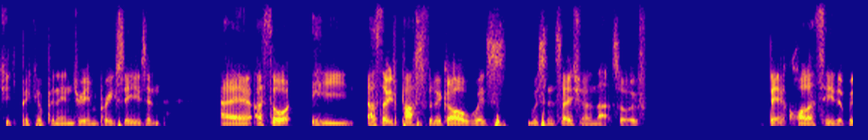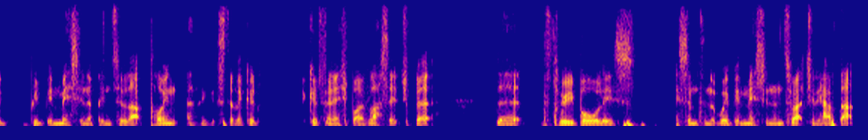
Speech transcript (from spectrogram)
due to pick up an injury in pre-season. Uh, I thought he I thought his pass for the goal was was sensational and that sort of bit of quality that we'd we'd been missing up until that point. I think it's still a good good finish by Vlasic, but the the through ball is is something that we've been missing, and to actually have that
